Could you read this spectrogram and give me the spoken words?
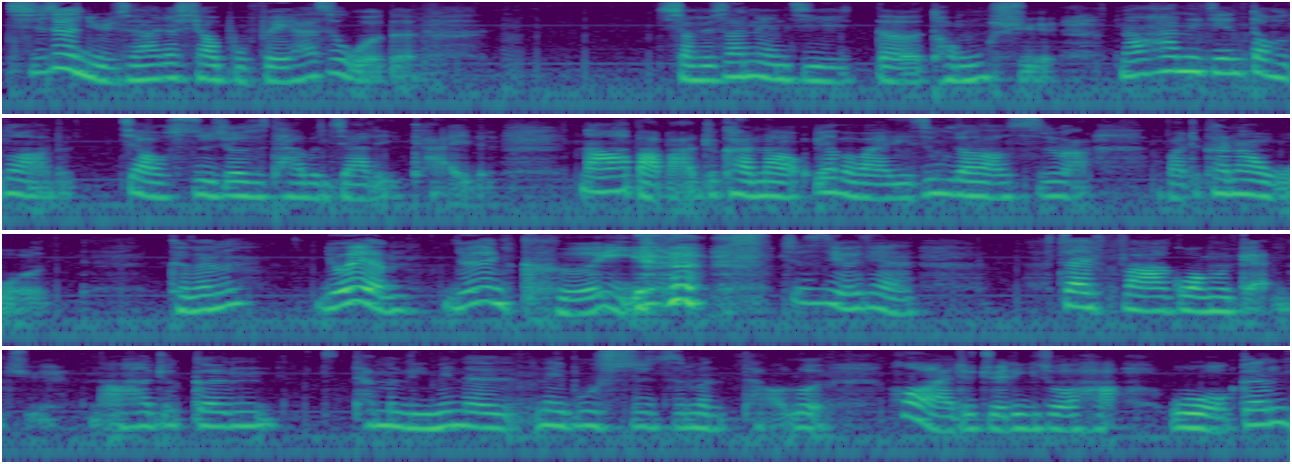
其实这个女生她叫肖不菲，她是我的小学三年级的同学。然后他那间动手动脚的。教室就是他们家里开的，然后他爸爸就看到，因为爸爸也是舞蹈老师嘛，爸爸就看到我，可能有点有点可以，就是有点在发光的感觉，然后他就跟他们里面的内部师资们讨论，后来就决定说好，我跟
